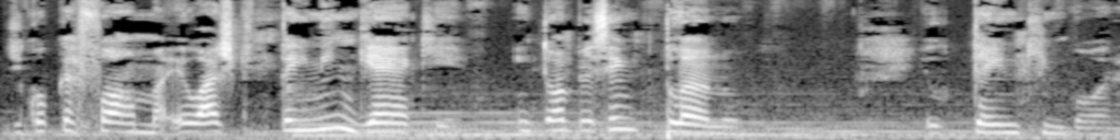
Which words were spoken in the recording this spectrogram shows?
De qualquer forma, eu acho que não tem ninguém aqui. Então eu pensei em plano. Eu tenho que ir embora.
